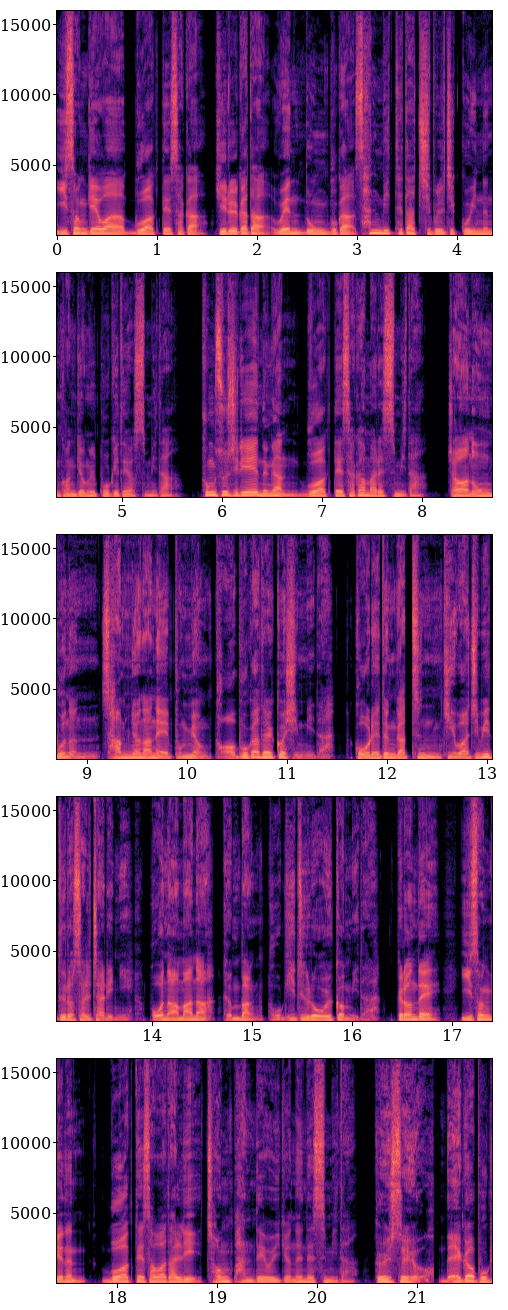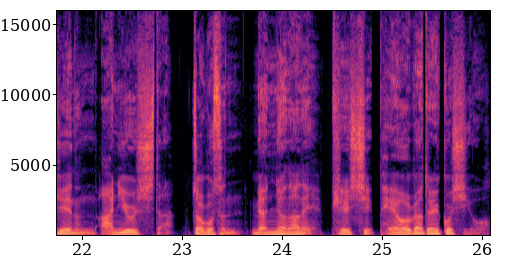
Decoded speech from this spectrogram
이성계와 무학대사가 길을 가다 웬 농부가 산 밑에다 집을 짓고 있는 광경을 보게 되었습니다. 풍수지리에 능한 무학대사가 말했습니다. 저 농부는 3년 안에 분명 거부가 될 것입니다. 고래등 같은 기와집이 들어설 자리니 보나마나 금방 복이 들어올 겁니다. 그런데 이성계는 무학대사와 달리 정반대 의견을 냈습니다. 글쎄요, 내가 보기에는 아니올시다. 저곳은 몇 년 안에 필시 폐허가 될 것이요.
